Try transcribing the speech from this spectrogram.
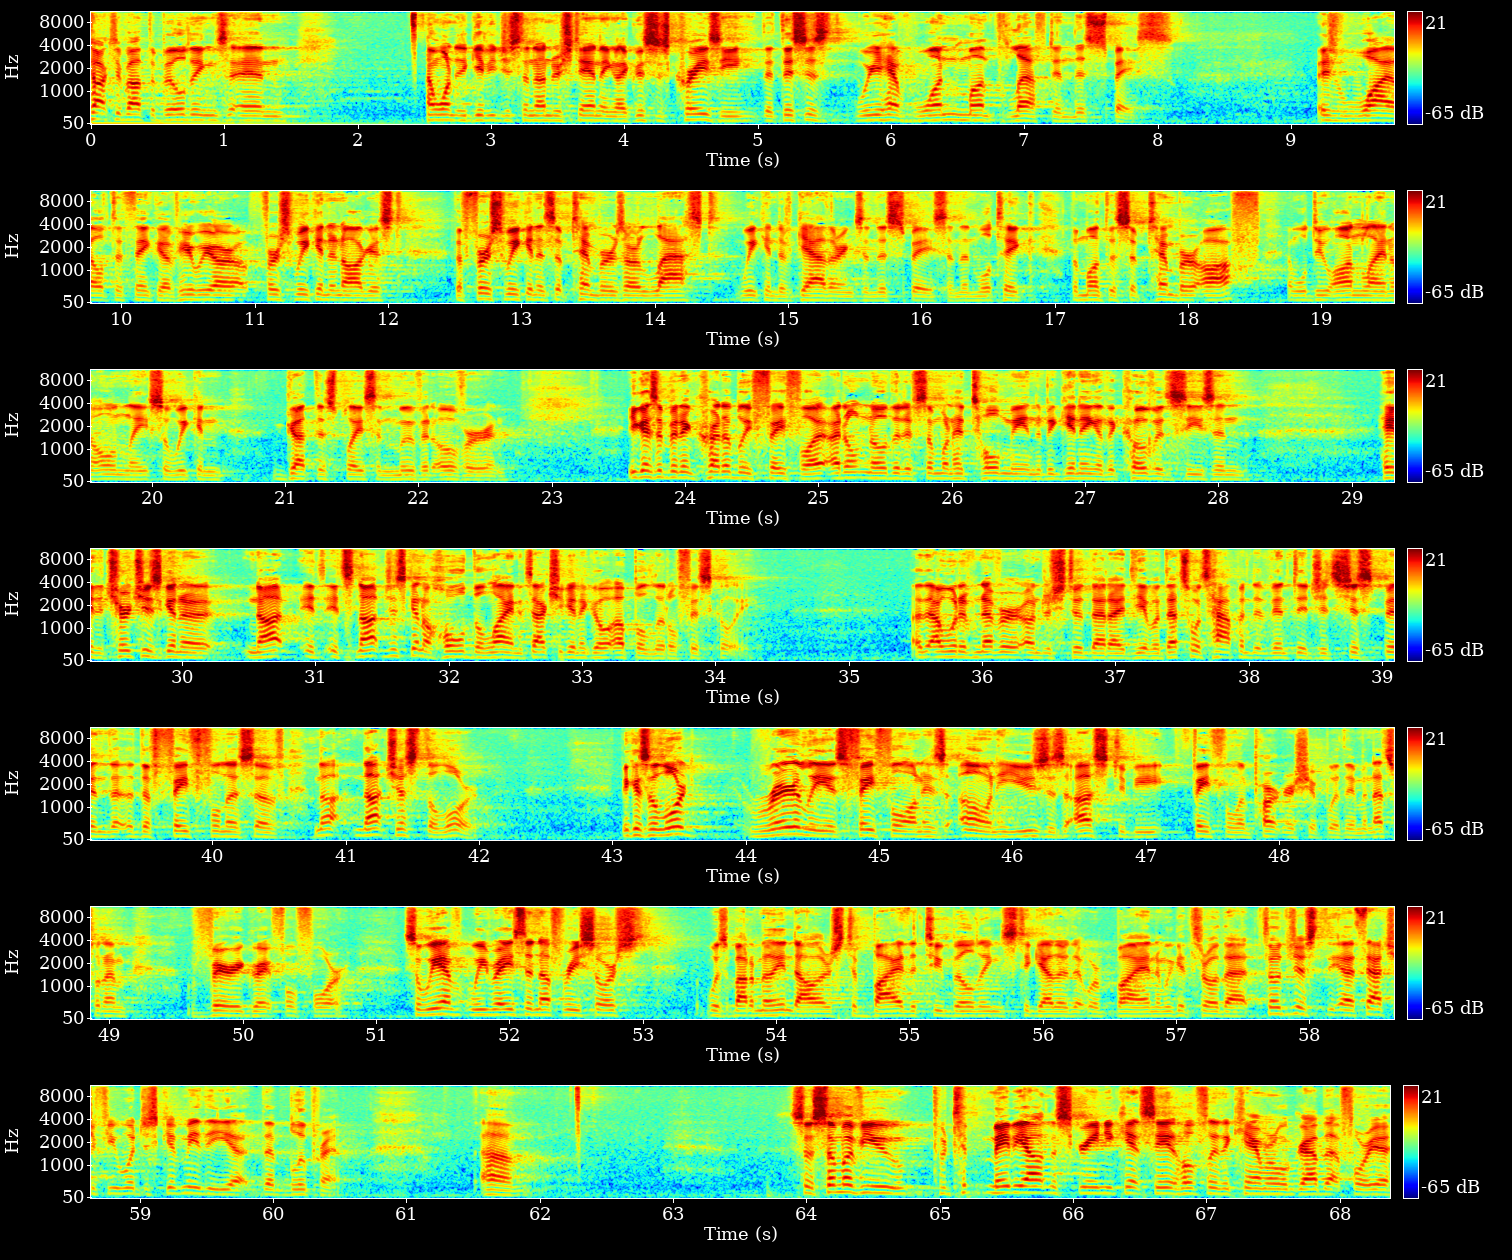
talked about the buildings, and I wanted to give you just an understanding. Like, this is crazy that this is, we have one month left in this space. It's wild to think of. Here we are, first weekend in August. The first weekend in September is our last weekend of gatherings in this space. And then we'll take the month of September off and we'll do online only so we can gut this place and move it over. And you guys have been incredibly faithful. I, I don't know that if someone had told me in the beginning of the COVID season, hey, the church is going to not, it, it's not just going to hold the line, it's actually going to go up a little fiscally. I would have never understood that idea, but that's what's happened at Vintage. It's just been the, the faithfulness of not, not just the Lord. Because the Lord rarely is faithful on his own, he uses us to be faithful in partnership with him, and that's what I'm very grateful for. So we have we raised enough resource was about a million dollars to buy the two buildings together that we're buying, and we could throw that. So just uh, Thatch, if you would, just give me the uh, the blueprint. Um, so, some of you, maybe out on the screen, you can't see it. Hopefully, the camera will grab that for you.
